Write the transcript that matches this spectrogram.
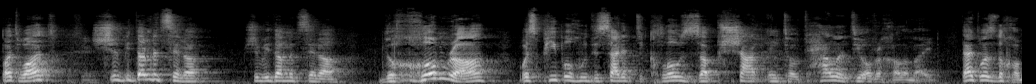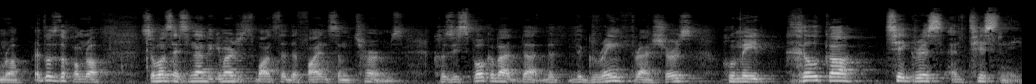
but what? Should be done with sinah. Should be done with sinah. The chumrah was people who decided to close up shop in totality over chalamai. That was the chumrah. That was the chumrah. So what's I said, now the Gemara just wants to define some terms because he spoke about the, the, the, grain threshers who made chilka, tigris, and tisni.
